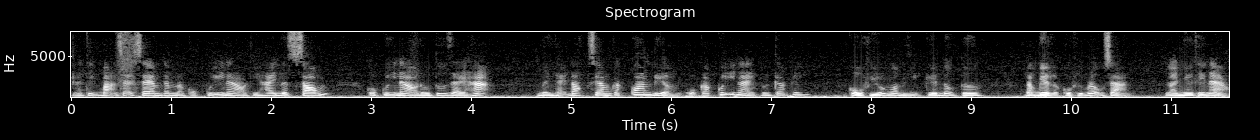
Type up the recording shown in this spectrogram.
Đấy, thì bạn sẽ xem xem là có quỹ nào thì hay lướt sóng có quỹ nào đầu tư dài hạn. Mình hãy đọc xem các quan điểm của các quỹ này với các cái cổ phiếu mà mình dự kiến đầu tư. Đặc biệt là cổ phiếu bất động sản là như thế nào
